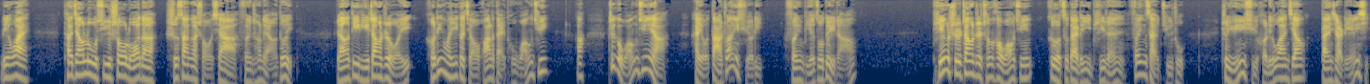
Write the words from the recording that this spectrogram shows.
另外，他将陆续收罗的十三个手下分成两队，让弟弟张志伟和另外一个狡猾的歹徒王军，啊，这个王军啊，还有大专学历，分别做队长。平时，张志成和王军各自带着一批人分散居住，只允许和刘安江单线联系，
